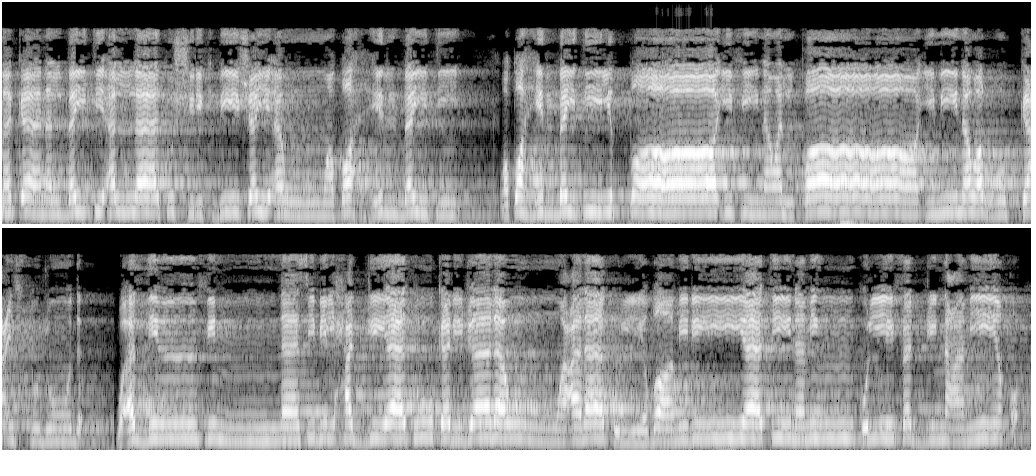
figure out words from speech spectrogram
مكان البيت ألا تشرك بي شيئا وطهر بيتي وطهر بيتي للطائفين والقائمين والركع السجود وأذن في الناس بالحج ياتوك رجالا وعلى كل ضامر ياتين من كل فج عميق.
